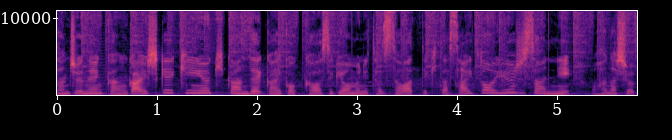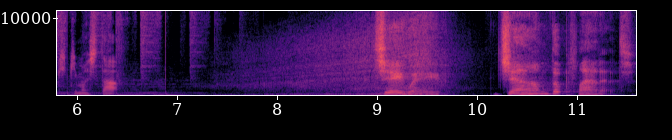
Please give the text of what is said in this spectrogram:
30年間外資系金融機関で外国為替業務に携わってきた斉藤裕二さんにお話を聞きました。J-Wave. Jam the Planet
